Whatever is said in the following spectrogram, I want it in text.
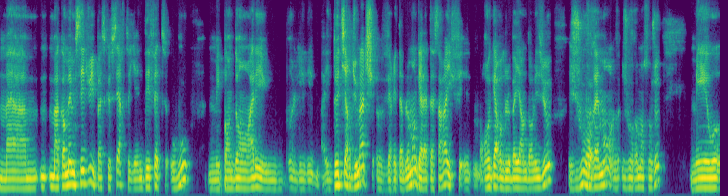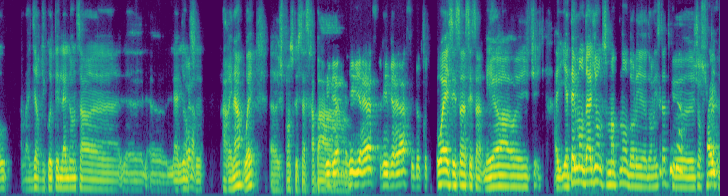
m'a m'a quand même séduit, parce que certes, il y a une défaite au bout, mais pendant allez, une, les, deux tiers du match, euh, véritablement, Galatasaray fait, regarde le Bayern dans les yeux, joue, Ouais. vraiment, joue vraiment son jeu, mais au- on va dire du côté de l'Alliance euh, euh, l'Alliance Arena. Ouais, euh, je pense que ça sera pas. Riviera, Riviera, c'est de l'autre côté. Ouais, c'est ça, c'est ça. Mais euh, il y a tellement d'alliances maintenant dans les, dans les stades que j'en suis Ah, pas, ils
